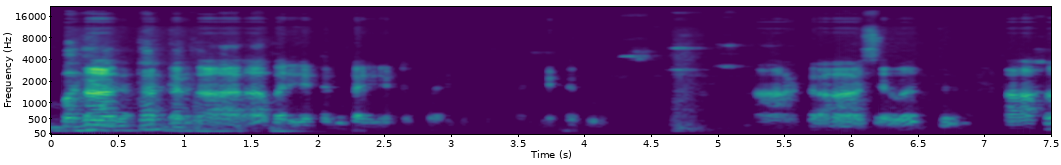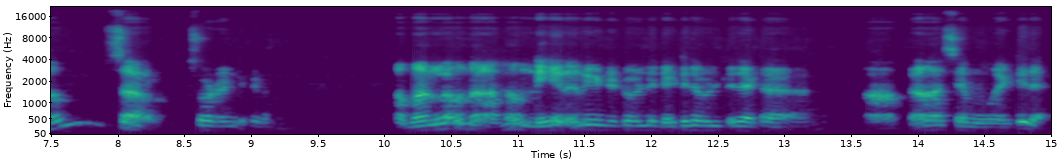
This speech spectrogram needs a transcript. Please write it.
బహిరంతర్గత. పరిగెట్టకు పరిగెట్టకు పరిగెట్టకు పరిగెట్టకు. ఆకాశవత్ అహం సర్వం. చూడండి ఇక్కడ. మనలో ఉన్న అహం నేననేటటువంటిది ఉంటుందట ఆకాశము వంటిదట.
